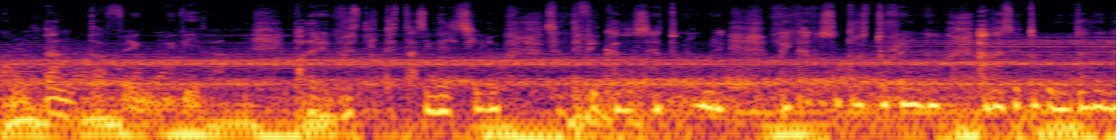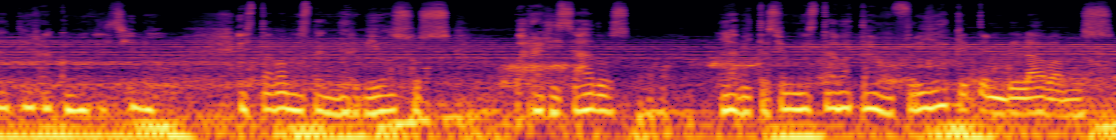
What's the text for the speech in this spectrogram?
con tanta fe en mi vida. Padre nuestro que estás en el cielo, santificado sea tu nombre. Venga a nosotros tu reino. Hágase tu voluntad en la tierra como en el cielo. Estábamos tan nerviosos, paralizados. La habitación estaba tan fría que temblábamos.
